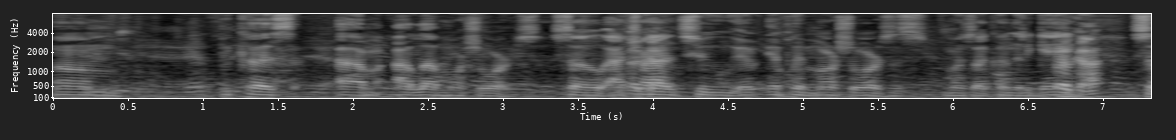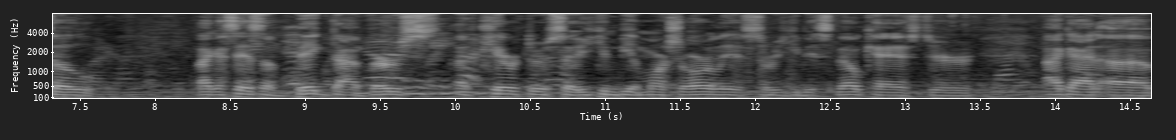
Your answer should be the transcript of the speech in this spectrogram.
Um, because um, I love martial arts, so I try Okay. to implement martial arts as much as I can to the game. Okay. So like I said, it's a big diverse of characters. So you can be a martial artist or you can be a spellcaster. I got uh,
